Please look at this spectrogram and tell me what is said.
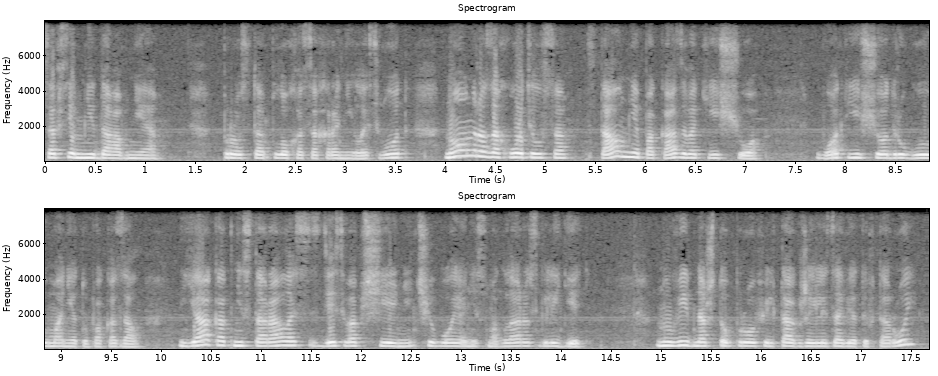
совсем недавняя, просто плохо сохранилась. Вот. Но он разохотился, стал мне показывать еще. Вот еще другую монету показал. Я, как ни старалась, здесь вообще ничего я не смогла разглядеть. Ну, видно, что профиль также Елизаветы II –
